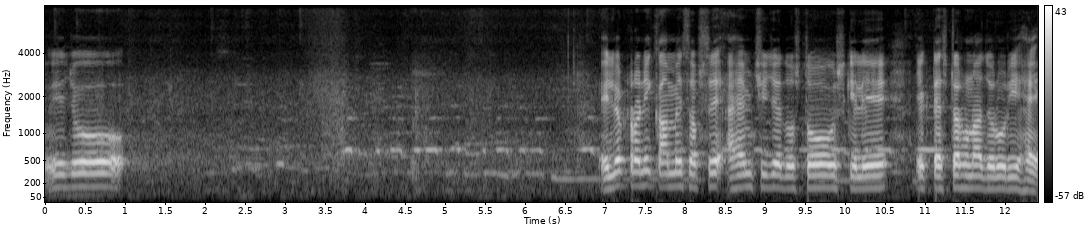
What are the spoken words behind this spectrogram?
तो ये जो इलेक्ट्रॉनिक काम में सबसे अहम चीज़ है दोस्तों, उसके लिए एक टेस्टर होना ज़रूरी है।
